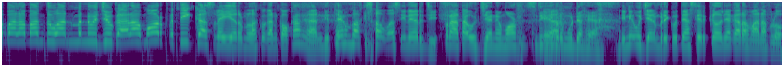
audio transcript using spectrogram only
Ada bala bantuan menuju ke arah Morp ketika Slayer melakukan kokangan ditembak sama Sinergi. Ternyata ujiannya Morph sedikit Iya. bermudah ya. Ini ujian berikutnya circle-nya ke arah mana, Flo?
